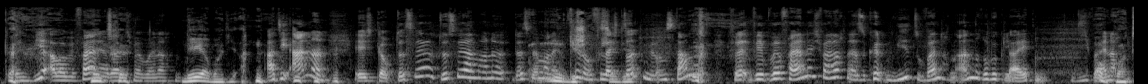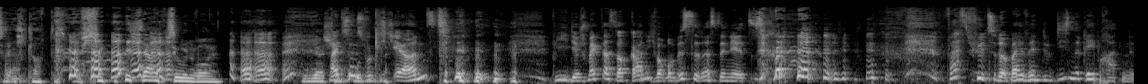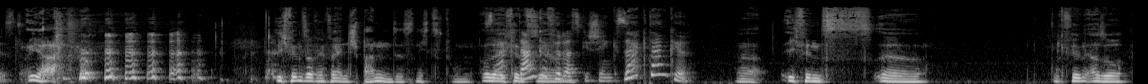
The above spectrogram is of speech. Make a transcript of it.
Denn wir, aber wir feiern ja gar nicht mehr Weihnachten. Nee, aber die anderen. Ah, die anderen. Ja, ich glaube, das wäre das wär mal eine, das wär mal eine Empfehlung. Vielleicht sollten wir uns damit. Wir, wir feiern nicht Weihnachten, also könnten wir zu Weihnachten andere begleiten. Die Oh Weihnachten. Gott, feiern. ich glaube, das würde ich nicht antun wollen. Bin ja Meinst du das wirklich ernst? Wie, dir schmeckt das doch gar nicht. Warum isst du das denn jetzt? Was fühlst du dabei, wenn du diesen Rehbraten isst? Ja. Ich finde es auf jeden Fall entspannend, das nicht zu tun. Oder ich Sag danke sehr- für das Geschenk. Sag danke. Ja, ich finde es, äh, ich finde, also,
